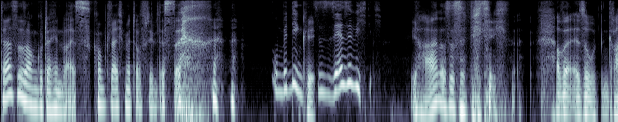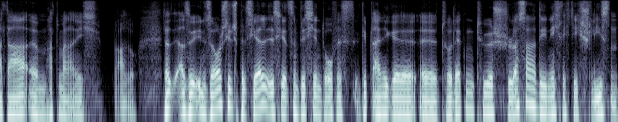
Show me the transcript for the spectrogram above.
Das ist auch ein guter Hinweis. Kommt gleich mit auf die Liste. Unbedingt. Okay. Das ist sehr, sehr wichtig. Ja, das ist wichtig. Aber also gerade da ähm, hatte man eigentlich, also, das, also in Sorschied speziell ist jetzt ein bisschen doof. Es gibt einige äh, Toilettentürschlösser, die nicht richtig schließen.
